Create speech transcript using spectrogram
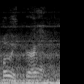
Holy crap.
